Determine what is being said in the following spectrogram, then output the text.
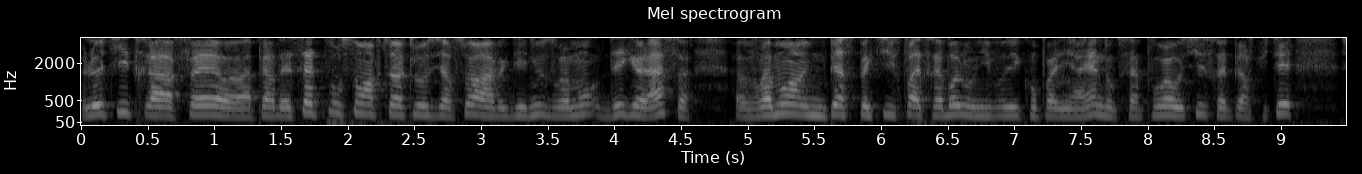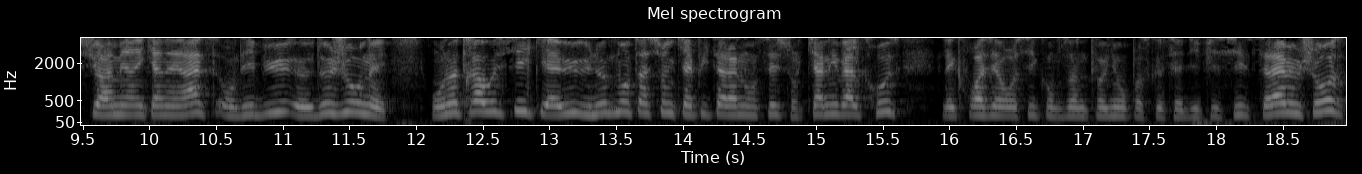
Le titre a fait a perdu 7% after close hier soir avec des news vraiment dégueulasses, euh, vraiment une perspective pas très bonne au niveau des compagnies aériennes, donc ça pourrait aussi se répercuter sur American Airlines en début euh, de journée. On notera aussi qu'il y a eu une augmentation de capital annoncée sur Carnival Cruise, les croisières aussi qui ont besoin de pognon parce que c'est difficile, c'est la même chose.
